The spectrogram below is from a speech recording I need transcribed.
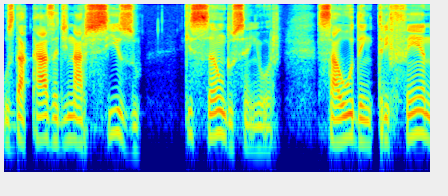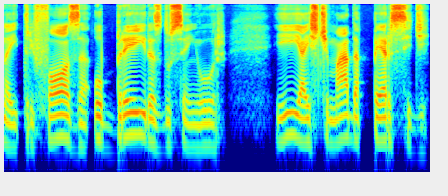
os da casa de Narciso, que são do Senhor. Saúdem Trifena e Trifosa, obreiras do Senhor, e a estimada Pérside,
